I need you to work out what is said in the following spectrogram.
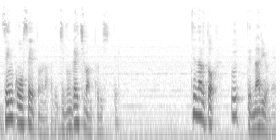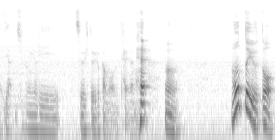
全校生徒の中で自分が一番取り知ってる。ってなるとうってなるよね。いや自分より強い人いるかもみたいなね。うん。もっと言うと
